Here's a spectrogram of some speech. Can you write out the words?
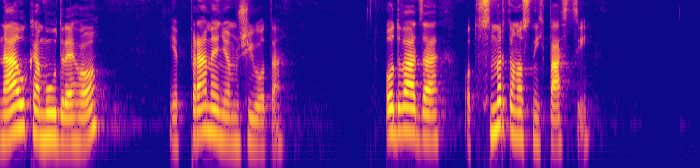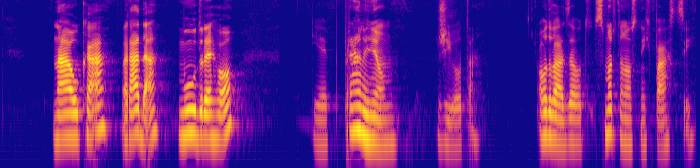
Náuka múdreho je prameňom života. Odvádza od smrtonosných pascí náuka, rada múdreho je prameňom života. Odvádza od smrtonostných pásci.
